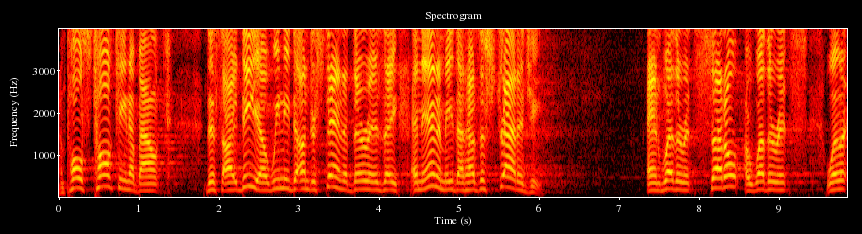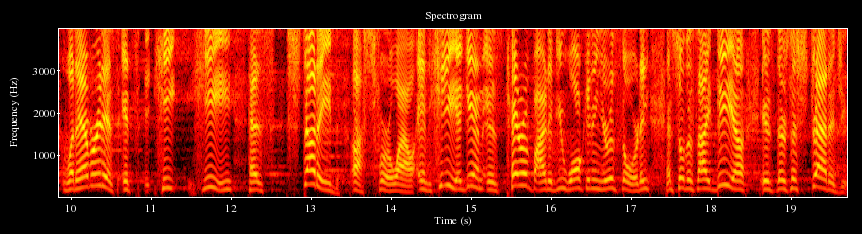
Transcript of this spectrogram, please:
And Paul's talking about this idea. We need to understand that there is a, an enemy that has a strategy. And whether it's subtle or whether it's whatever it is, it's, he, he has studied us for a while. And he, again, is terrified of you walking in your authority. And so, this idea is there's a strategy.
